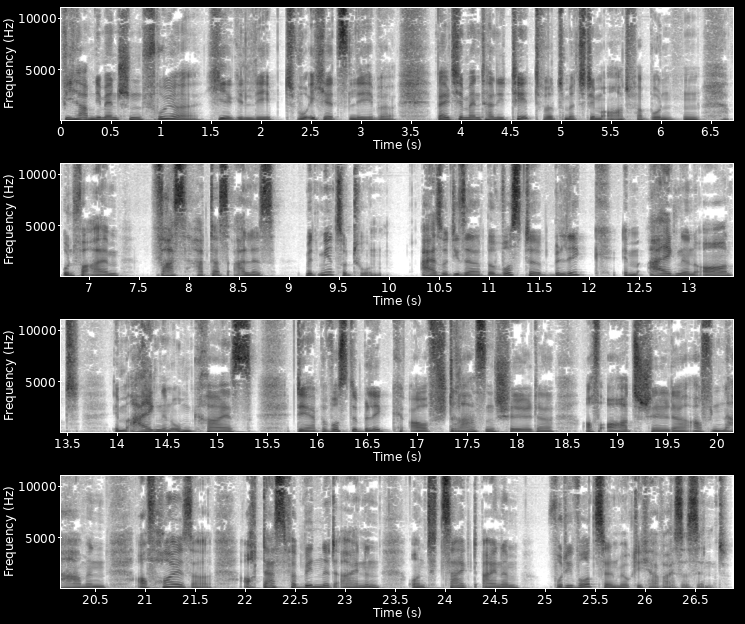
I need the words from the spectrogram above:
Wie haben die Menschen früher hier gelebt, wo ich jetzt lebe? Welche Mentalität wird mit dem Ort verbunden? Und vor allem, was hat das alles mit mir zu tun? Also dieser bewusste Blick im eigenen Ort, im eigenen Umkreis, der bewusste Blick auf Straßenschilder, auf Ortsschilder, auf Namen, auf Häuser, auch das verbindet einen und zeigt einem, wo die Wurzeln möglicherweise sind.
